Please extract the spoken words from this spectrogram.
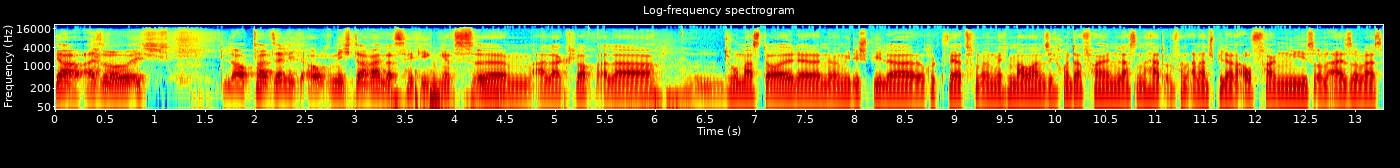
Ja, also ich glaube tatsächlich auch nicht daran, dass Hacking jetzt ähm, à la Klopp, à la Thomas Doll, der dann irgendwie die Spieler rückwärts von irgendwelchen Mauern sich runterfallen lassen hat und von anderen Spielern auffangen ließ und all sowas.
